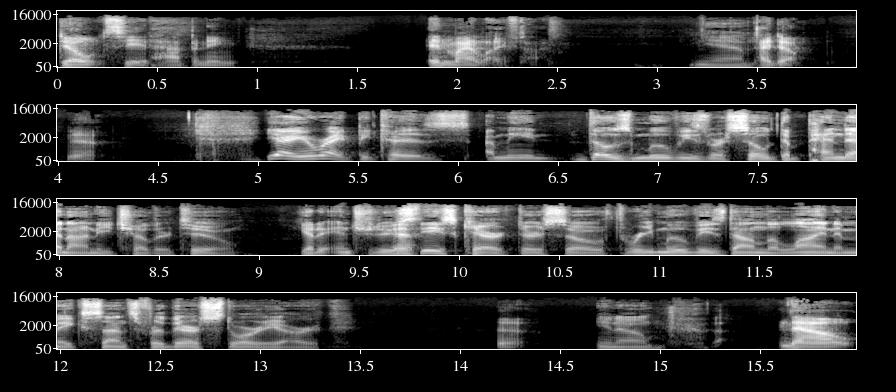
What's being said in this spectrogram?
don't see it happening in my lifetime. yeah. I don't. Yeah. Yeah, you're right because I mean those movies were so dependent on each other too. You got to introduce Yeah. these characters so three movies down the line it makes sense for their story arc. Yeah. You know. Now,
